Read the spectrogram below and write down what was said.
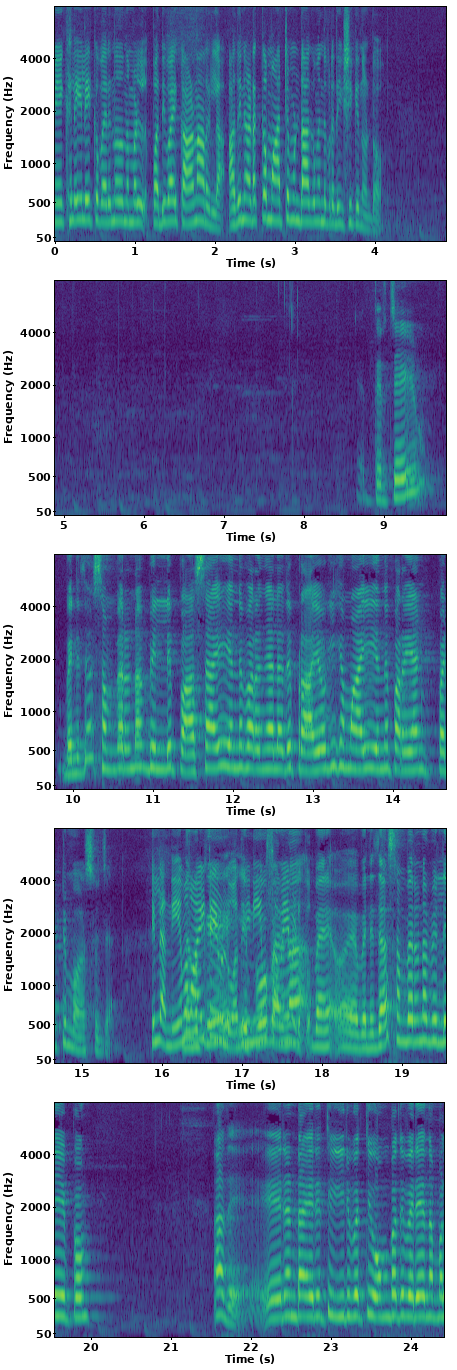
മേഖലയിലേക്ക് വരുന്നത് നമ്മൾ പതിവായി കാണാറില്ല. അതിനടക്കം മാറ്റമുണ്ടാകുമെന്ന് പ്രതീക്ഷിക്കുന്നുണ്ടോ? തീർച്ചയായും വനിതാ സംവരണ ബില്ല് പാസ്സായി എന്ന് പറഞ്ഞാൽ അത് പ്രായോഗികമായി എന്ന് പറയാൻ പറ്റുമോ സുജ? ഇല്ല നിയമമായിട്ടേ ഉള്ളൂ. അത് ഇനിയും വനിതാ സംവരണ ബില്ല് ഇപ്പം അതെ രണ്ടായിരത്തി ഇരുപത്തി ഒമ്പത് വരെ നമ്മൾ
